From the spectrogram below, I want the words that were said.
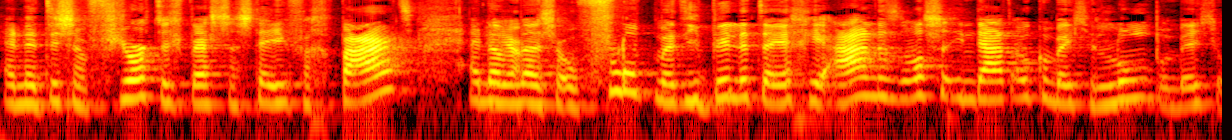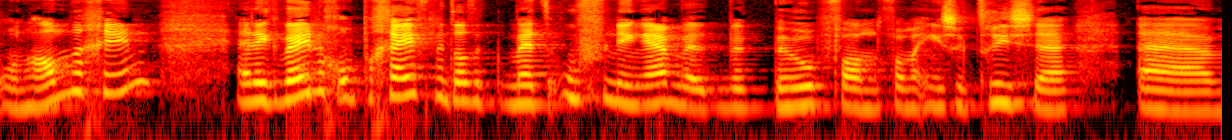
en het is een fjord, dus best een stevig paard. En dan zo flop met die billen tegen je aan. Dat was er inderdaad ook een beetje lomp, een beetje onhandig in. En ik weet nog op een gegeven moment dat ik met oefeningen, met, met behulp van, van mijn instructrice, ehm,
